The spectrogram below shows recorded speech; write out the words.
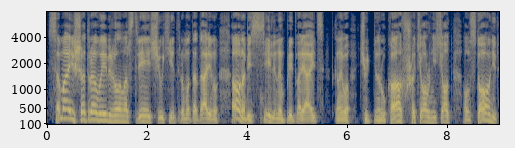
Сама из шатра выбежала навстречу хитрому татарину, а он обессиленным притворяется, так она его чуть не на руках в шатер несет, а он стонет,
